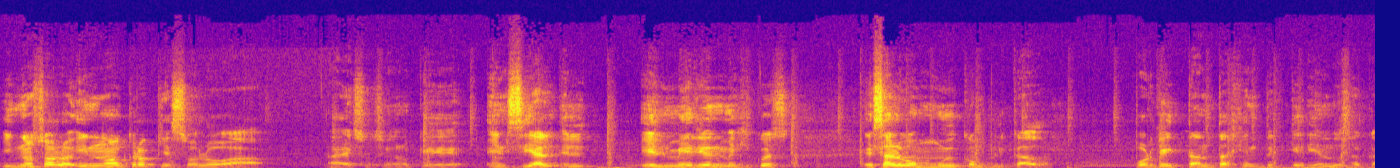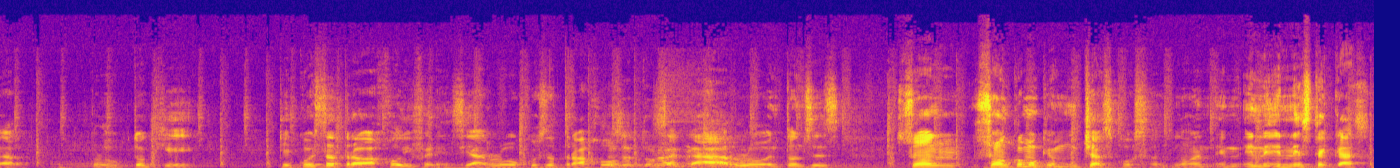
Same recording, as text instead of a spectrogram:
Y no solo, y no creo que solo a, a eso, sino que en sí el, el medio en México es, es algo muy complicado. Porque hay tanta gente queriendo sacar producto que, que cuesta trabajo diferenciarlo, cuesta trabajo sacarlo. Entonces, son, son como que muchas cosas, ¿no? En, en- en este caso.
